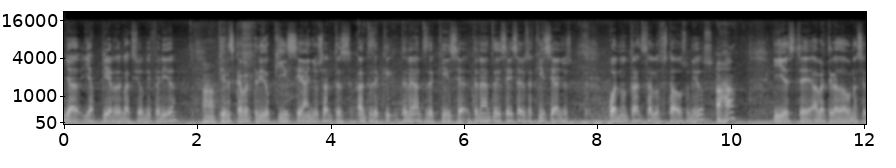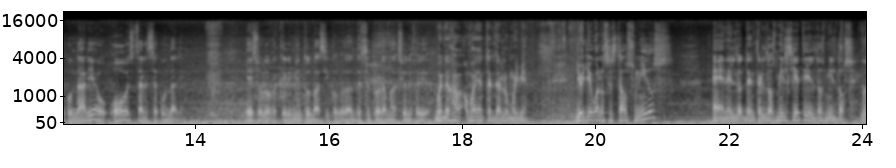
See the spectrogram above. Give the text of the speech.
ya, ya pierdes la acción diferida. Tienes que haber tenido 15 años antes, antes de tener antes de 15, tener antes de 16 años a 15 años cuando entraste a los Estados Unidos. Ajá. Y este, haberte graduado una secundaria o, estar en secundaria. Esos son los requerimientos básicos de este programa de acción diferida. Bueno, voy a entenderlo muy bien. Yo llego a los Estados Unidos en el, entre el 2007 y el 2012. No,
